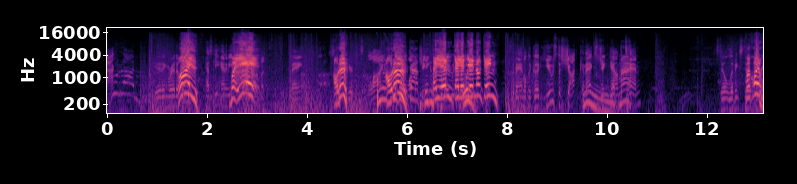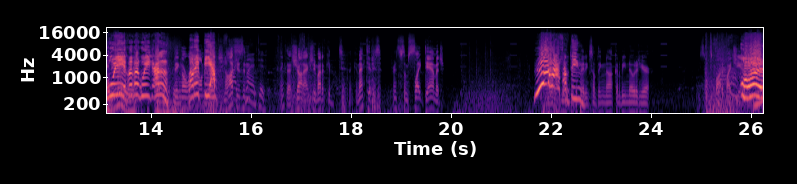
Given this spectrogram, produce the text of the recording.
back. Getting rid of เฮ้ย pesky enemy. ไม่ May. เอาดิ Here, decent line. เอาดิ Want to jinx ใจเย็น away with ใจเย็น the เย็นน้องจริง Vandal to good use. The shot connects. Jing down to Mad. 10. Still living still. ค่อยๆคุย ค่อยๆคุยกัน Thing เราได้ around. เปรียบ Dodges and I think that shot actually might have con- connected for some slight damage. something Anticipating something not going to be noted here. At least not spotted by Gian. โอ้ย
